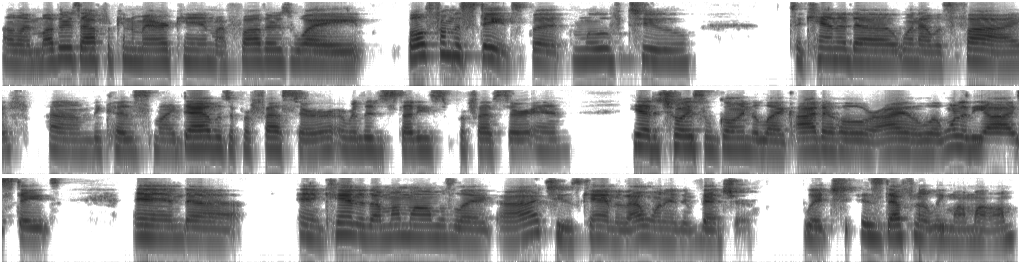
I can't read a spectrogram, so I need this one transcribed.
Uh, my mother's African American, my father's white, both from the States, but moved to to Canada when I was five um, because my dad was a professor, a religious studies professor, and he had a choice of going to like Idaho or Iowa, one of the I states. And uh, in Canada, my mom was like, I choose Canada. I want an adventure, which is definitely my mom.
